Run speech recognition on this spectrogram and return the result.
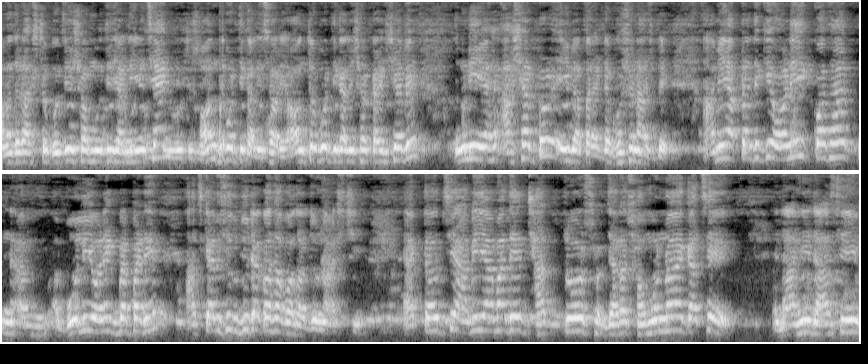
আমাদের রাষ্ট্রপতি সম্মতি জানিয়েছেন। অন্তর্বর্তীকালীন সরি অন্তর্বর্তীকালীন সরকার হিসাবে উনি আসার পর এই ব্যাপারে একটা ঘোষণা আসবে। আমি আপনাদেরকে অনেক কথা বলি অনেক ব্যাপারে। আজকে আমি শুধু দুটা কথা বলার জন্য আসছি। একটা হচ্ছে আমি আমাদের ছাত্র যারা সমন্বয়ক আছে, নাহিদ, আসিফ,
